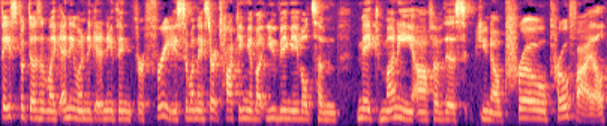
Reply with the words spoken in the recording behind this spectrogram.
Facebook doesn't like anyone to get anything for free. So when they start talking about you being able to make money off of this, you know, pro profile,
